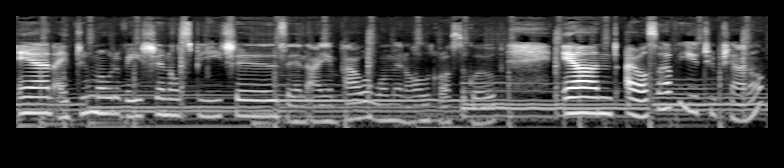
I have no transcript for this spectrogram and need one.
and I do motivational speeches and I empower women all across the globe. And I also have a YouTube channel.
